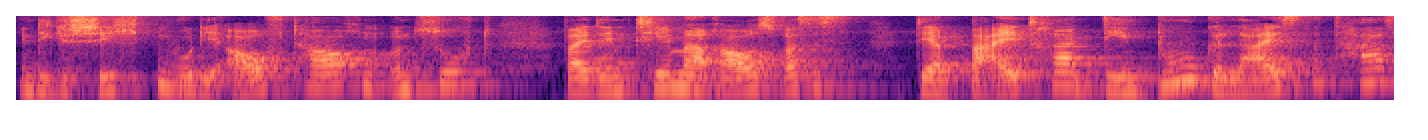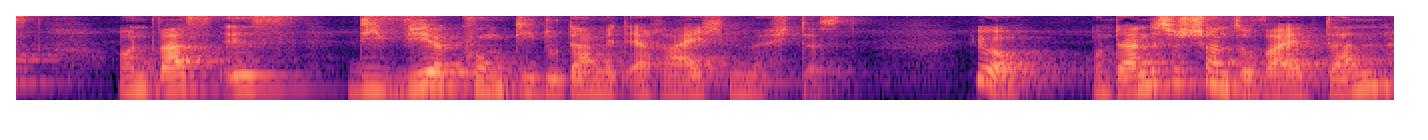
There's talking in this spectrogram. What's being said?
in die Geschichten, wo die auftauchen und sucht bei dem Thema raus, was ist der Beitrag, den du geleistet hast und was ist die Wirkung, die du damit erreichen möchtest. Ja, und dann ist es schon soweit. Dann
